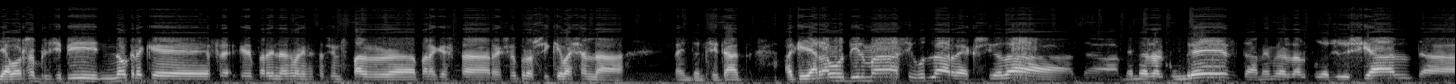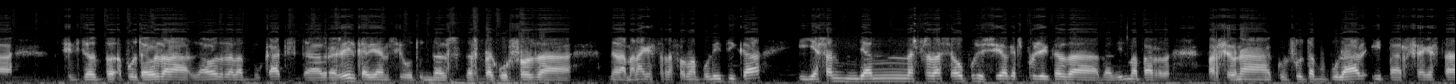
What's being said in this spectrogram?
Llavors, en principi, no crec que, que parin les manifestacions per, eh, per aquesta reacció, però sí que baixen la, la intensitat. El que ja ha rebut Dilma ha sigut la reacció de, de membres del Congrés, de membres del Poder Judicial, de fins i tot la- de l'Ordre d'Advocats de Brasil, que havien sigut un dels, dels precursors de, de demanar aquesta reforma política, i ja, s'han ja han expressat la seva oposició a aquests projectes de, de Dilma per, per fer una consulta popular i per fer aquesta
